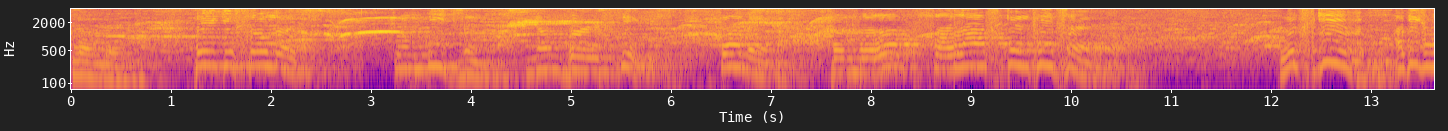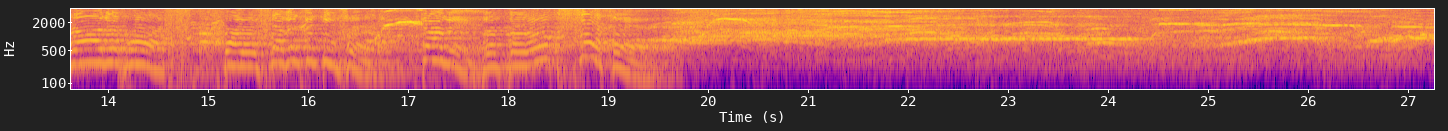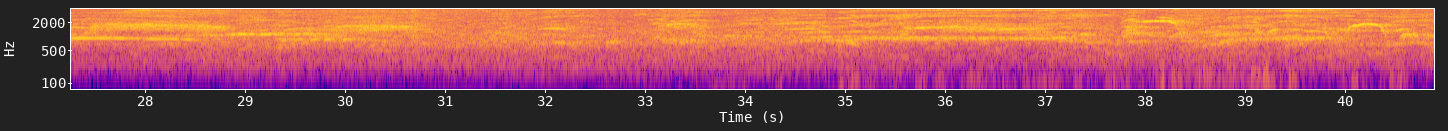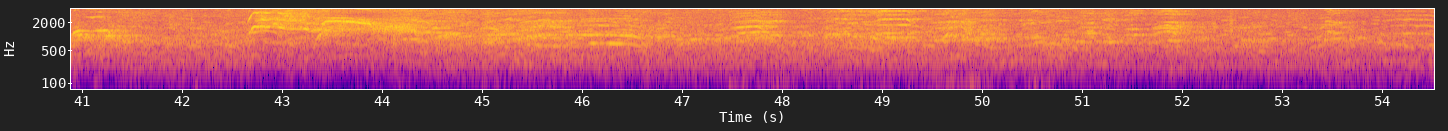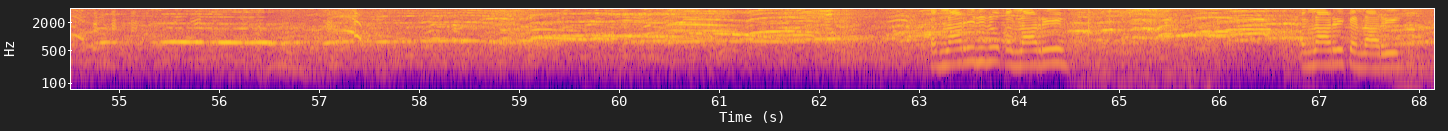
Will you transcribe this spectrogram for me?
Thank you so much. Contingent number six coming from Purok sa last contingent. Let's give a big round of applause to our seventh contingent coming from Purok Siete. Kanlari, kanlari.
